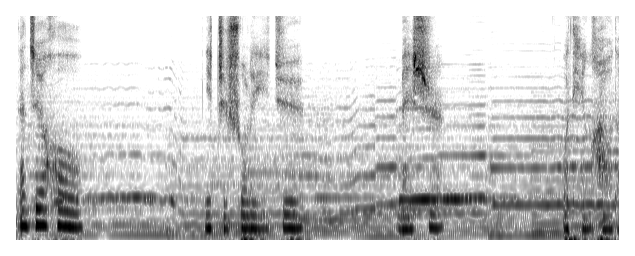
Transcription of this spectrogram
但最后，你只说了一句：“没事，我挺好的。”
